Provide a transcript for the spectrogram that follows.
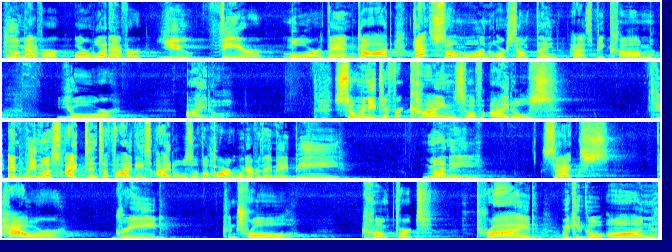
Whomever or whatever you fear more than God, that someone or something has become your idol so many different kinds of idols. And we must identify these idols of the heart, whatever they may be money, sex, power, greed, control, comfort, pride. We could go on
